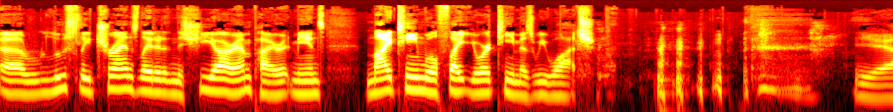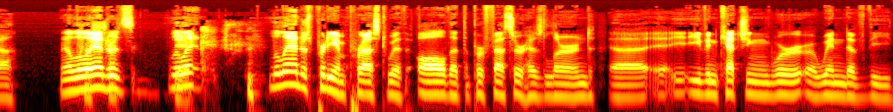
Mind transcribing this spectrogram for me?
uh, loosely translated in the Shi'ar Empire, it means my team will fight your team as we watch. yeah. Now Lilandra's. Lilandra's pretty impressed with all that the professor has learned, uh, even catching wor- uh, wind of the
